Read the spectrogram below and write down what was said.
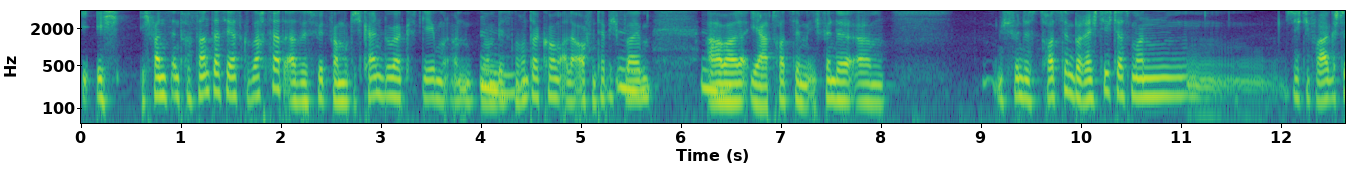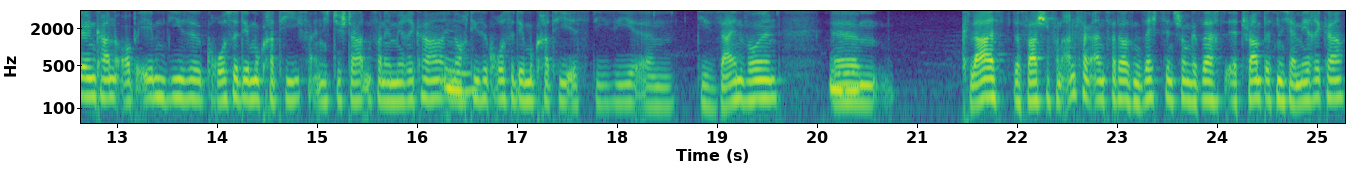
ich, ich fand es interessant, dass er es gesagt hat. Also es wird vermutlich keinen Bürgerkrieg geben und nur ein mhm. bisschen runterkommen, alle auf dem Teppich bleiben. Mhm. Aber ja, trotzdem, ich finde, ähm, ich finde es trotzdem berechtigt, dass man sich die Frage stellen kann, ob eben diese große Demokratie, Vereinigte Staaten von Amerika, mhm. noch diese große Demokratie ist, die sie, ähm, die sie sein wollen. Mhm. Ähm, klar, ist, das war schon von Anfang an 2016 schon gesagt, äh, Trump ist nicht Amerika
